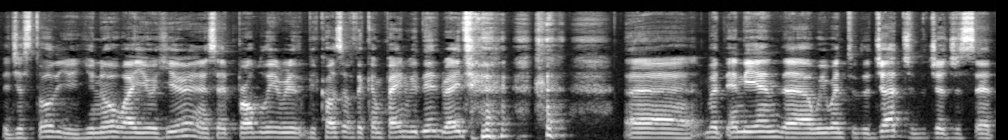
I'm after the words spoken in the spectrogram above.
they just told you, you know why you're here? And I said, probably because of the campaign we did, right? uh, but in the end, uh, we went to the judge, and the judge just said,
